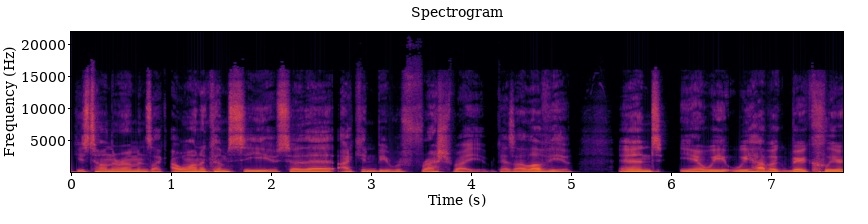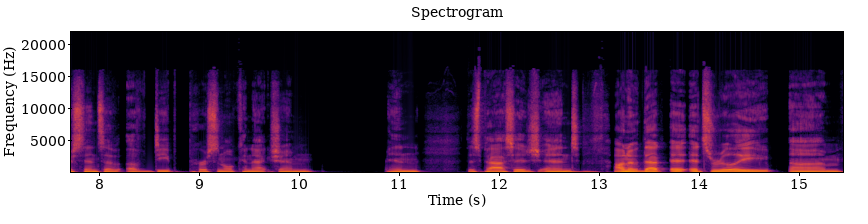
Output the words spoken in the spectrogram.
he's telling the romans like i want to come see you so that i can be refreshed by you because i love you. And you know we we have a very clear sense of, of deep personal connection in this passage. And i don't know that it, it's really um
